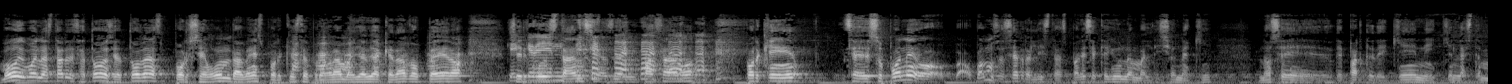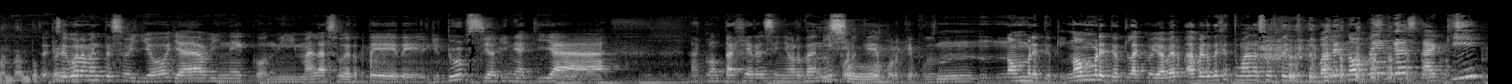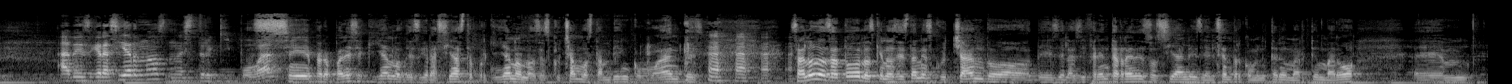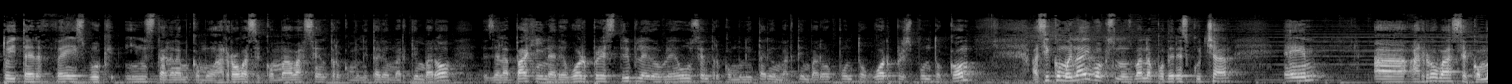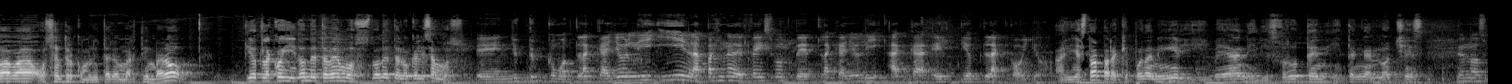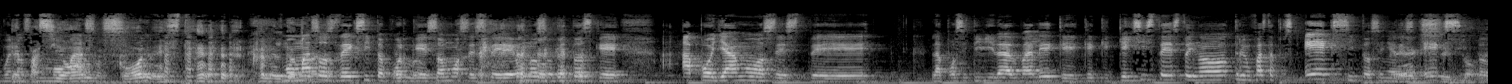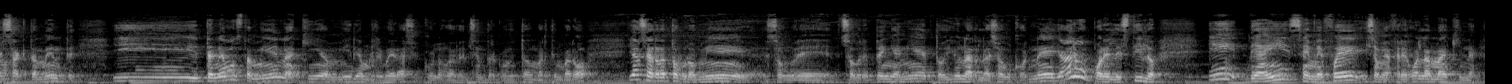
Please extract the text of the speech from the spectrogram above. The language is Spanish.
Muy buenas tardes a todos y a todas por segunda vez porque este programa ya había quedado, pero circunstancias del pasado, porque se supone, o, vamos a ser realistas, parece que hay una maldición aquí, no sé de parte de quién y quién la esté mandando. Se- Seguramente soy yo, ya vine con mi mala suerte del YouTube, ya vine aquí a, a contagiar al señor Dani, Sí. ¿por qué? Porque pues, nombre, nombre Teotlacoyo, a ver, a ver, deja tu mala suerte en YouTube, ¿vale? No vengas aquí a desgraciarnos nuestro equipo, ¿va? Sí, pero parece que ya lo desgraciaste porque ya no nos escuchamos tan bien como antes. Saludos a todos los que nos están escuchando desde las diferentes redes sociales del Centro Comunitario Martín Baró, em, Twitter, Facebook, Instagram como arroba secomaba Centro Comunitario Martín Baró, desde la página de WordPress www.centrocomunitariomartinbaró.wordpress.com, así como en iVoox nos van a poder escuchar en a arroba secomaba o Centro Comunitario Martín Baró. Tío Tlacoyi, ¿dónde te vemos? ¿Dónde te localizamos? En YouTube como Tlacayoli y en la página de Facebook de Tlacayoli, acá el tío Tlacoyo. Ahí está, para que puedan ir y vean y disfruten y tengan noches De unos de buenos pasión momazos. con, este, con el momazos de éxito porque somos este unos sujetos que apoyamos este la positividad, ¿vale? Que, que, que- que hiciste esto y no triunfaste, pues éxito, señores, éxito. Exactamente. Y tenemos también aquí a Miriam Rivera, psicóloga del Centro Comunitario Martín Baró. Y hace rato bromeé sobre, sobre Peña Nieto y una relación con ella, algo por el estilo. Y de ahí se me fue y se me fregó la máquina.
